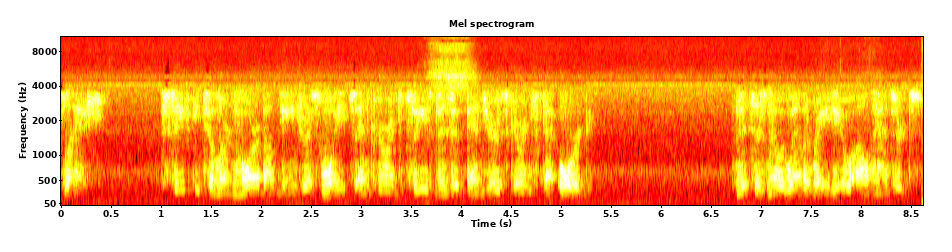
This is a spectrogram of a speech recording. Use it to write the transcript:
slash safety to learn more about dangerous waves and currents. Please visit dangerouscurrents.org. This is NOAA Weather Radio, all hazards.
